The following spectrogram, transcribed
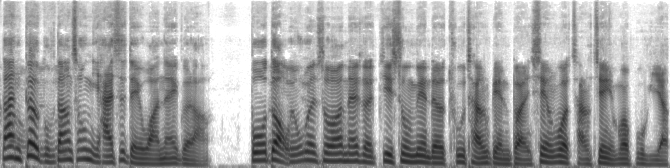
但个股当中你还是得玩那个啦，波动。有人问说，那个技术面的出场点，短线或长线有没有不一样？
